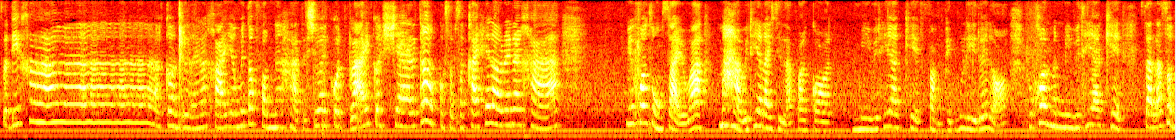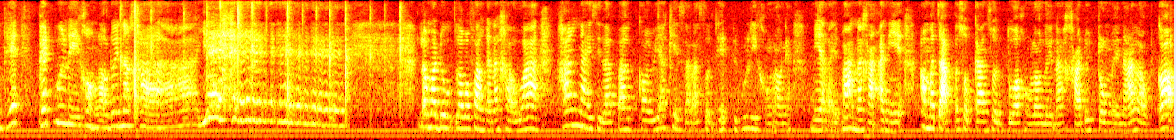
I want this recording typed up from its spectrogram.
สวัสดีค่ะ ก่อนอื่นเลยนะคะ ยังไม่ต้องฟังเนื้อหาแต่ช่วยกดไลค์กดแชร์แล้วก็กด subscribe ให้เราด้วยนะคะ มีคนสงสัยว่ามหาวิทยาลัยศิลปากร มีวิทยาเขตฝั่งเพชรบุรีด้วยเหรอ ทุกคนมันมีวิทยาเขตสารสนเทศเพชรบุรีของเราด้วยนะคะ เย้ เรามาดูเรามาฟังกันนะคะว่าข้างในศิลปากรวิทยาเขตสารสนเทศเพชรบุรีของเราเนี่ยมีอะไรบ้างนะคะ อันนี้เอามาจากประสบการณ์ส่วนตัวของเราเลยนะคะ โดยตรงเลยนะ เราก็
